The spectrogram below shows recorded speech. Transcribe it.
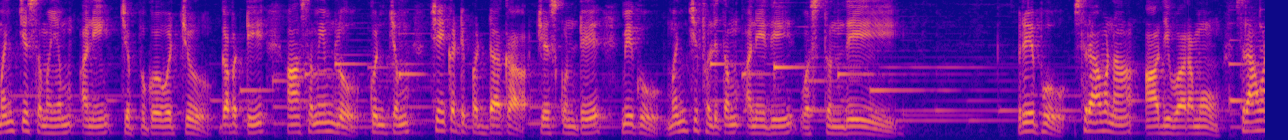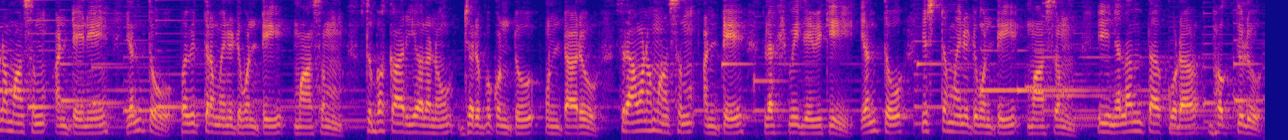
మంచి సమయం అని చెప్పుకోవచ్చు. కాబట్టి ఆ సమయంలో కొంచెం చీకటి పడ్డాక చేసుకుంటే మీకు మంచి ఫలితం అనేది వస్తుంది. రేపు శ్రావణ ఆదివారము. శ్రావణ మాసం అంటేనే ఎంతో పవిత్రమైనటువంటి మాసం. శుభకార్యాలను జరుపుకుంటూ ఉంటారు. శ్రావణ మాసం అంటే లక్ష్మీదేవికి ఎంతో ఇష్టమైనటువంటి మాసం. ఈ నెలంతా కూడా భక్తులు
